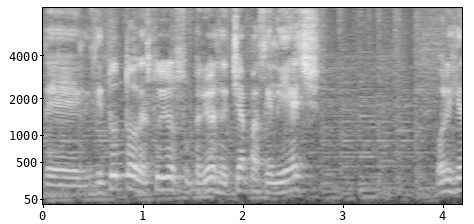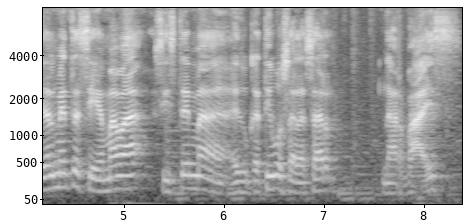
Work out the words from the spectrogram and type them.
del Instituto de Estudios Superiores de Chiapas, el IESH, originalmente se llamaba Sistema Educativo Salazar Narváez,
